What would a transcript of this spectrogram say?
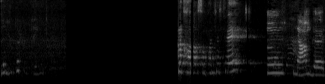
Then you better pay. I'm gonna call out some punches today. Mm, no, I'm good.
